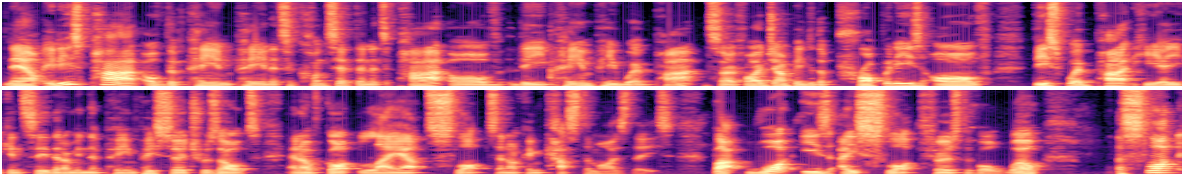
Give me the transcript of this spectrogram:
Now, it is part of the PNP and it's a concept and it's part of the PNP web part. So if I jump into the properties of this web part here, you can see that I'm in the PNP search results and I've got layout slots and I can customize these. But what is a slot, first of all? Well, a slot,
